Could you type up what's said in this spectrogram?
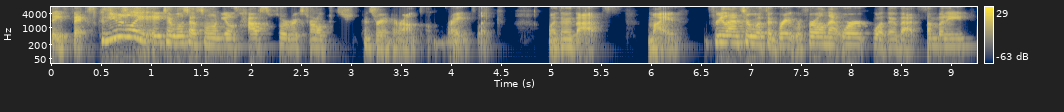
they fix. Because usually atypical testimonials have some sort of external constraint around them, right? Like whether that's my freelancer with a great referral network, whether that's somebody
